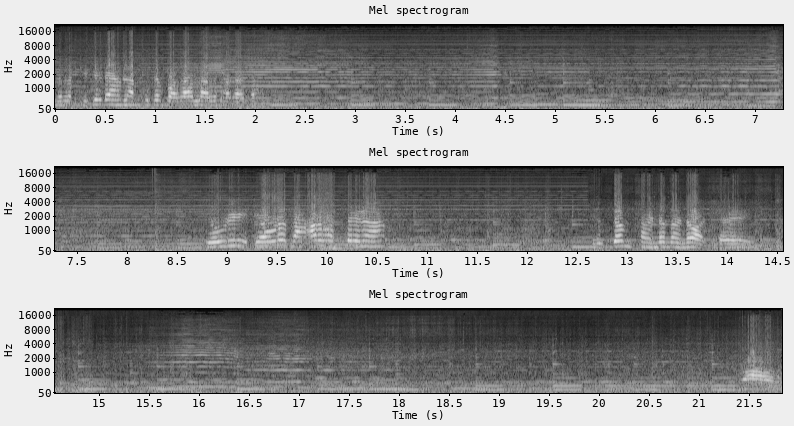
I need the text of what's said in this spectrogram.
त्याला किती टाइम लागतो ते बघायला लागणार आता. एवढी एवढं गार वाटतंय ना एकदम थंड थंड वाटतंय वाव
